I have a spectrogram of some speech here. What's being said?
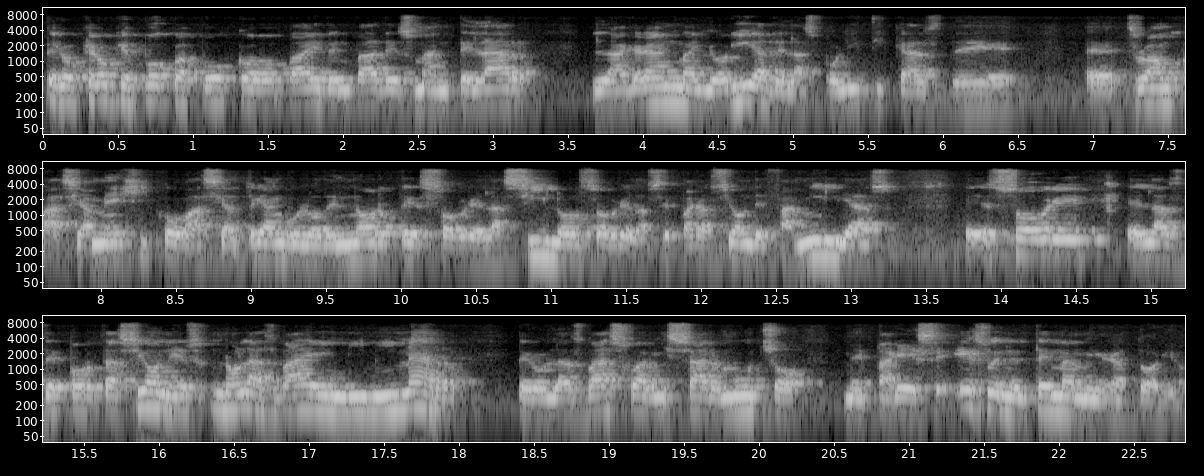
Pero creo que poco a poco Biden va a desmantelar la gran mayoría de las políticas de eh, Trump hacia México, hacia el Triángulo del Norte, sobre el asilo, sobre la separación de familias, eh, sobre eh, las deportaciones. No las va a eliminar, pero las va a suavizar mucho, me parece. Eso en el tema migratorio.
